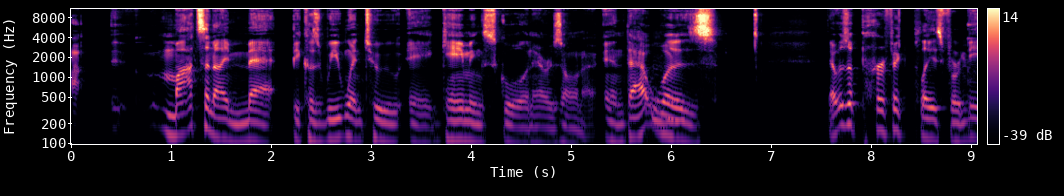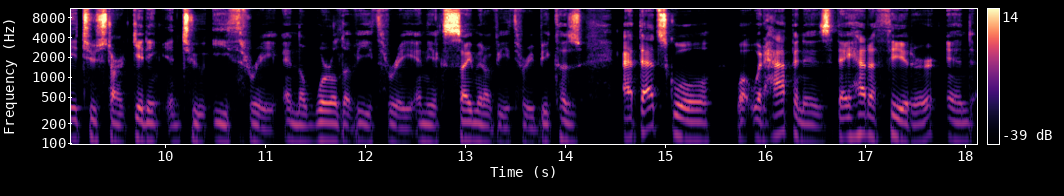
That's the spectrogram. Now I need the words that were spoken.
I Mats and I met because we went to a gaming school in Arizona, and that Mhm. was that was a perfect place for me to start getting into E3 and the world of E3 and the excitement of E3 because at that school what would happen is they had a theater and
